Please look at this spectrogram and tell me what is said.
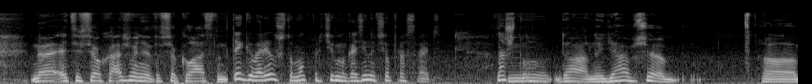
Но эти все ухаживания, это все классно. Ты говорил, что мог прийти в магазин и все просрать. На что? Ну, да, но я вообще э,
